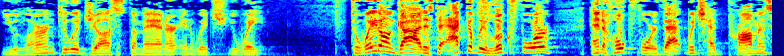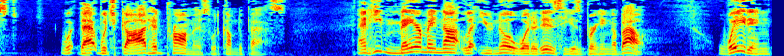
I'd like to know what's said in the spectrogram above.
you learn to adjust the manner in which you wait. To wait on God is to actively look for and hope for that which had promised, that which God had promised would come to pass. And He may or may not let you know what it is He is bringing about. Waiting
